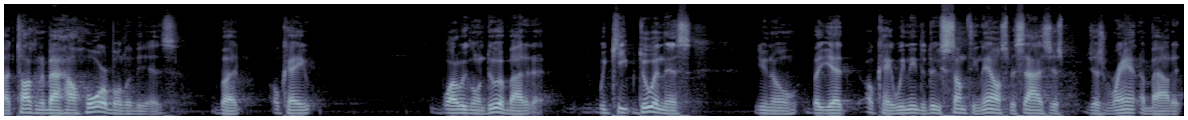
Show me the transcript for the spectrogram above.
uh, talking about how horrible it is, but okay, what are we going to do about it? We keep doing this, you know, but yet, okay, we need to do something else besides just just rant about it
